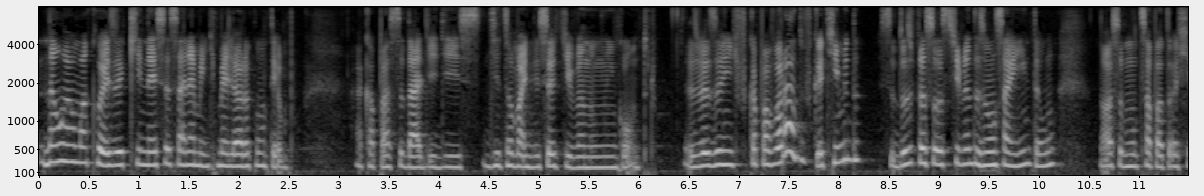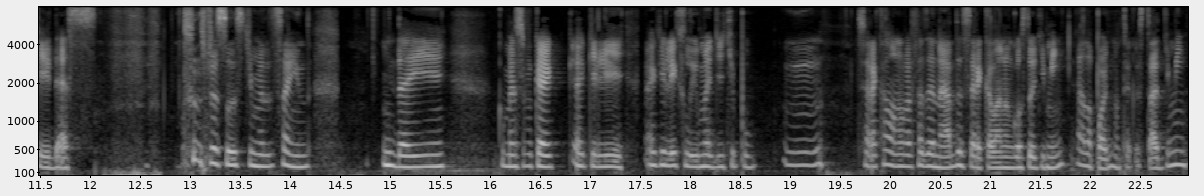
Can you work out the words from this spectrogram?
Não é uma coisa que necessariamente melhora com o tempo. A capacidade de, de tomar iniciativa num encontro. Às vezes a gente fica apavorado, fica tímido. Se duas pessoas tímidas vão sair, então. Nossa, o mundo sapato é cheio dessas. duas pessoas tímidas saindo. E daí começa a ficar aquele, aquele clima de tipo. Hum, será que ela não vai fazer nada? Será que ela não gostou de mim? Ela pode não ter gostado de mim.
